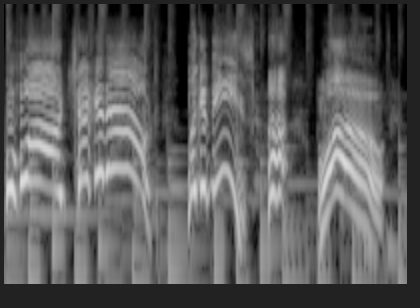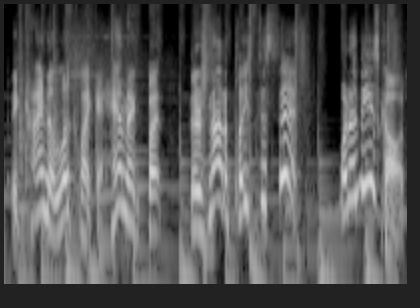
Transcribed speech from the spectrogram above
Whoa, check it out! Look at these! Whoa! They kind of look like a hammock, but there's not a place to sit. What are these called?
